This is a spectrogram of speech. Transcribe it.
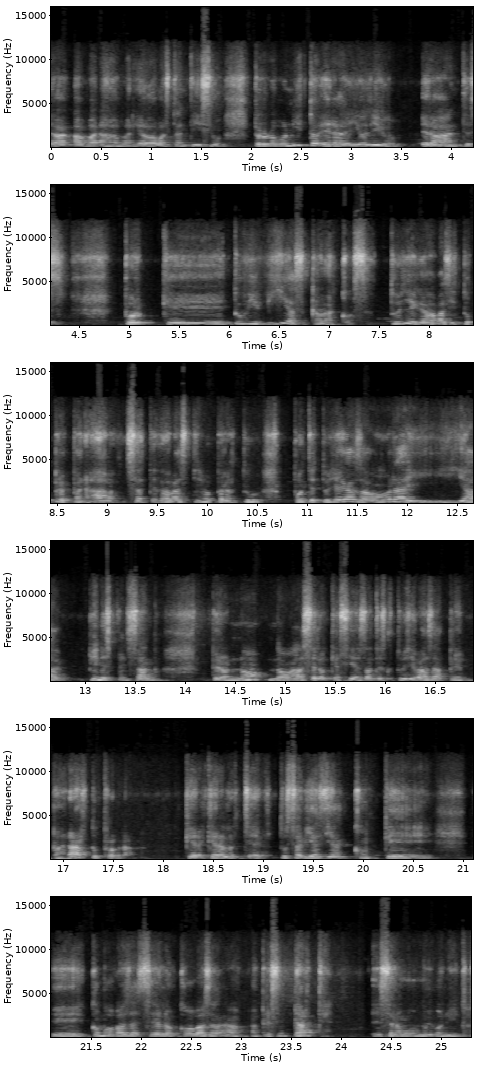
ha, variado bastantísimo, pero lo bonito era, yo digo, era antes, porque tú vivías cada cosa. Tú llegabas y tú preparabas, o sea, te dabas tiempo para tú, ponte, tú llegas ahora y ya vienes pensando, pero no, no hace lo que hacías antes, que tú llevas a preparar tu programa. Que era, que era lo chévere. Tú sabías ya con qué, eh, cómo vas a hacerlo, cómo vas a, a presentarte. Eso era muy, muy bonito.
